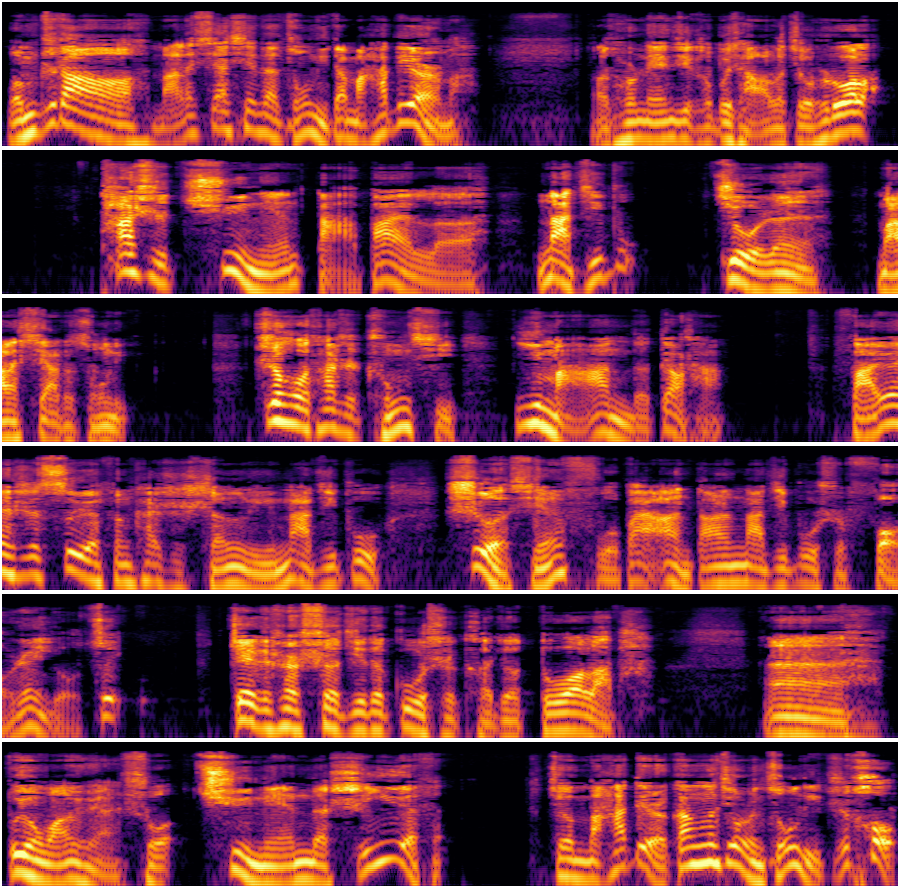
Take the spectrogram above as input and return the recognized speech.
我们知道马来西亚现在总理叫马哈蒂尔嘛，老头年纪可不小了，九十多了。他是去年打败了纳吉布，就任马来西亚的总理。之后他是重启伊马案的调查，法院是四月份开始审理纳吉布涉嫌腐败案，当然纳吉布是否认有罪。这个事儿涉及的故事可就多了吧？嗯，不用王远说，去年的十一月份，就马哈蒂尔刚刚就任总理之后，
